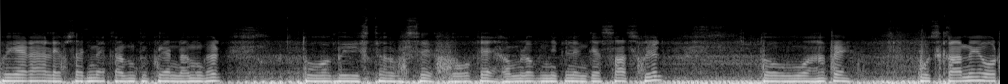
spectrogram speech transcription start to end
तो ये रहा लेफ़्ट साइड में कामरूपिया नामगढ़ तो अभी इस तरफ़ से होके हम लोग निकलेंगे सासफिल तो वहाँ पे कुछ काम है और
